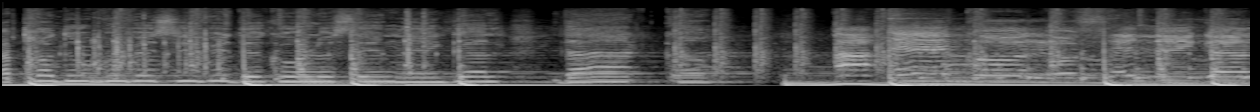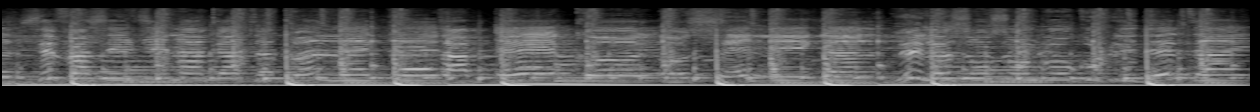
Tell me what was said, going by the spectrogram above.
Tape 3 W suivi d'école au Sénégal. D'accord. À école au Sénégal, c'est facile, tu n'as qu'à te connecter. École au Sénégal, les leçons sont beaucoup plus détaillées.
